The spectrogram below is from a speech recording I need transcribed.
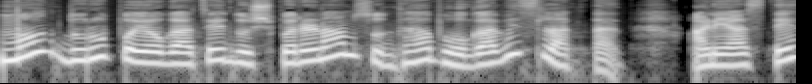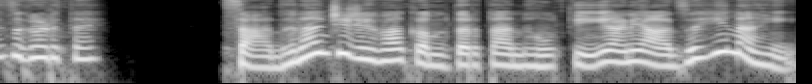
मग दुरुपयोगाचे दुष्परिणाम सुद्धा भोगावीच लागतात आणि आज तेच घडतंय. साधनांची जेव्हा कमतरता नव्हती आणि आजही नाही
